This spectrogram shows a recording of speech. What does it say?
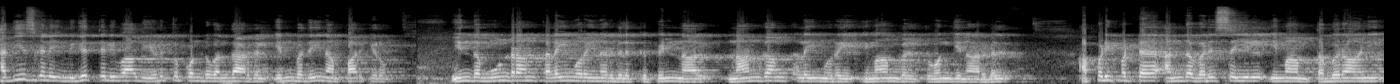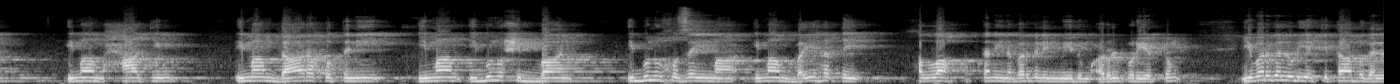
ஹதீஸ்களை மிக தெளிவாக எடுத்துக்கொண்டு வந்தார்கள் என்பதை நாம் பார்க்கிறோம். இந்த மூன்றாம் தலைமுறையினர்களுக்கு பின்னால் நான்காம் தலைமுறை இமாம்கள் துவங்கினார்கள். அப்படிப்பட்ட அந்த வரிசையில் இமாம் தபுரானி இமாம் ஹாக்கிம் இமாம் தாரகுத்தனி இமாம் இபுனு ஹிப்பான் இபுனு ஹுசைமா இமாம் பைஹத்தை அல்லாஹ் அத்தனை நபர்களின் மீதும் அருள் புரியட்டும். இவர்களுடைய கிதாபுகள்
